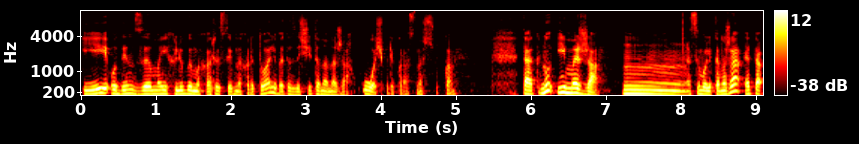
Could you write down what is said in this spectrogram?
І один з моїх любимих агресивних ритуалів це защита на ножах. Очень прекрасна штука. Так, ну і межа. Символіка ножа це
